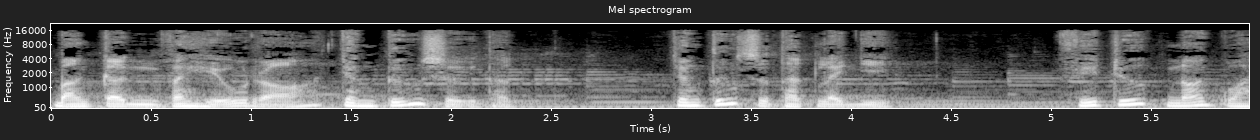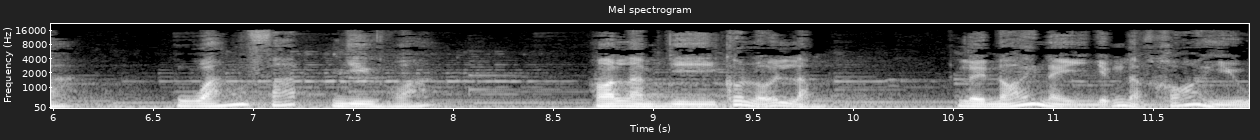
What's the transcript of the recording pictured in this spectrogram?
Bạn cần phải hiểu rõ chân tướng sự thật. Chân tướng sự thật là gì? Phía trước nói qua, Quán pháp như hóa. Họ làm gì có lỗi lầm? Lời nói này vẫn là khó hiểu.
